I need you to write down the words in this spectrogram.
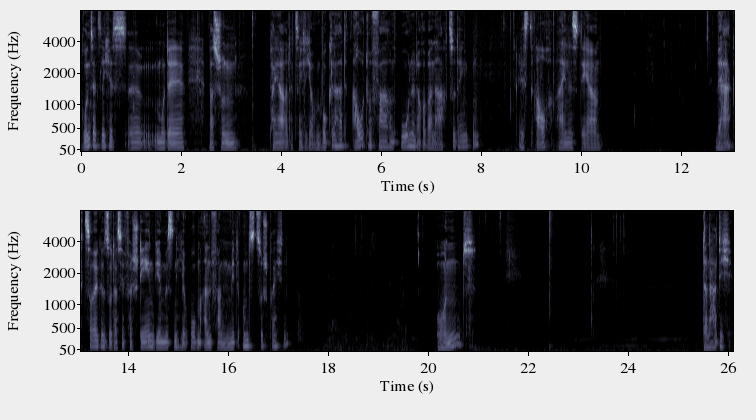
grundsätzliches äh, Modell, was schon ein paar Jahre tatsächlich auf dem Buckel hat. Autofahren ohne darüber nachzudenken ist auch eines der Werkzeuge, so dass wir verstehen, wir müssen hier oben anfangen, mit uns zu sprechen. Und dann hatte ich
